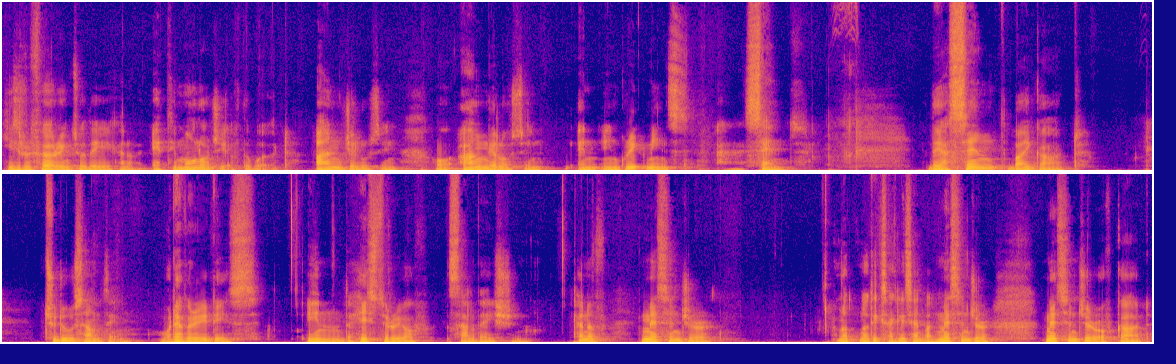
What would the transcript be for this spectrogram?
he's referring to the kind of etymology of the word. Angelus in, or angelos in, in, in Greek means uh, sent. They are sent by God to do something, whatever it is, in the history of salvation. Kind of messenger, not, not exactly sent, but messenger, messenger of God,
